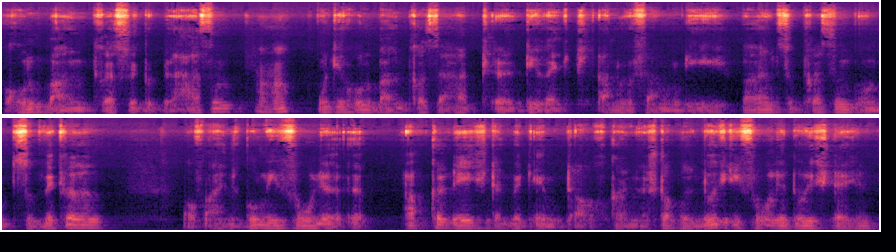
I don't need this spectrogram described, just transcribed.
Rundballenpresse geblasen. Aha. Und die Rundballenpresse hat äh, direkt angefangen, die Ballen zu pressen und zu wickeln, auf eine Gummifolie äh, abgelegt, damit eben auch keine Stoppel durch die Folie durchstechen.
